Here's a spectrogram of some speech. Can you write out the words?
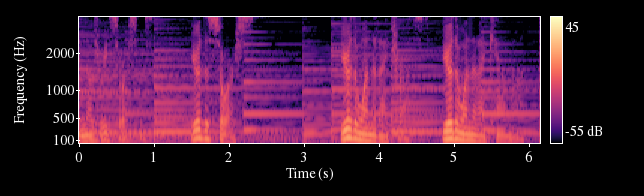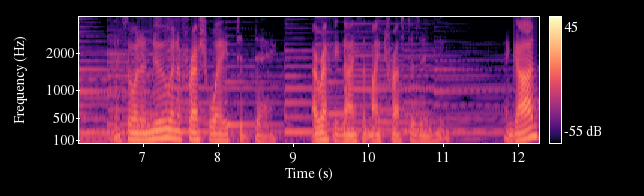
in those resources. You're the source. You're the one that I trust. You're the one that I count on. And so, in a new and a fresh way today, I recognize that my trust is in you. And God,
